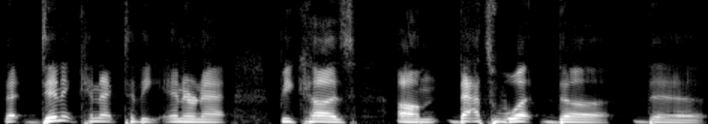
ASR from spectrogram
that didn't connect to the internet because um, that's what the the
